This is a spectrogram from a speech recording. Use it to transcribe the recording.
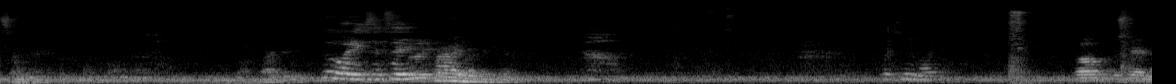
Somewhere. Good morning, Cynthia. Hi. What's new, Mike? Well, just here in,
